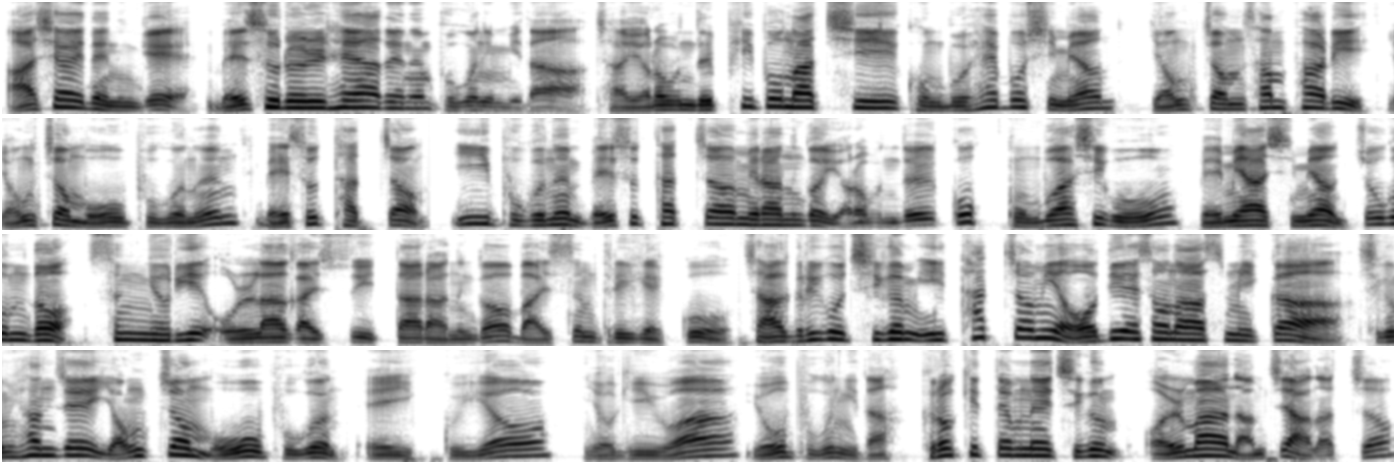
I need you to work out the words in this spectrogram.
아셔야 되는 게 매수를 해야 되는 부분입니다. 자, 여러분들 피보나치 공부해 보시면 0.382, 0.5 부근은 매수 타점. 이 부근은 매수 타점이라는 거 여러분들 꼭 공부하시고 매매하시면 조금 더 승률이 올라갈 수 있다라는 거 말씀드리겠고. 자, 그리고 지금 이 타점이 어디에서 나왔습니까? 지금 현재 0.5 부근에 있고요. 여기와 요 부근이다. 그렇기 때문에 지금 얼마 남지 않았죠?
